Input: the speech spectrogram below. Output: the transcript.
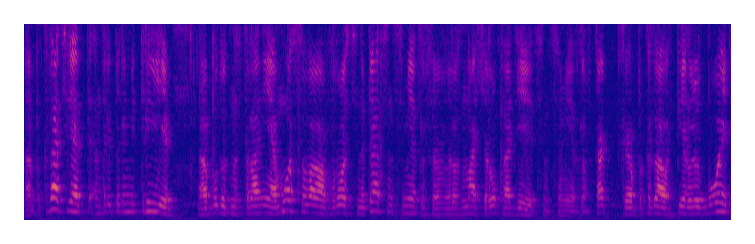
А, показатели антропометрии а, будут на стороне Амосова в росте на 5 см, в размахе рук на 9 см. Как показал первый бой,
